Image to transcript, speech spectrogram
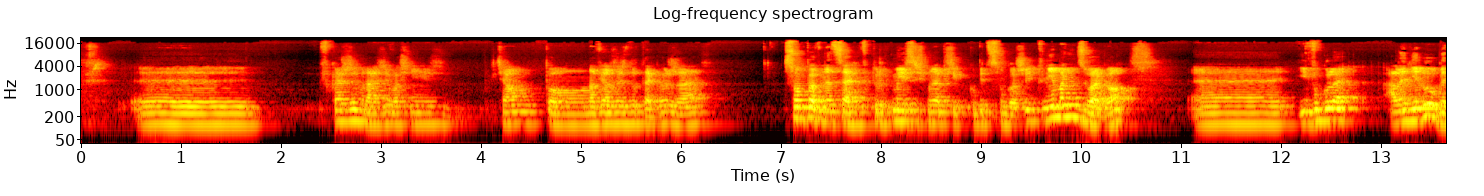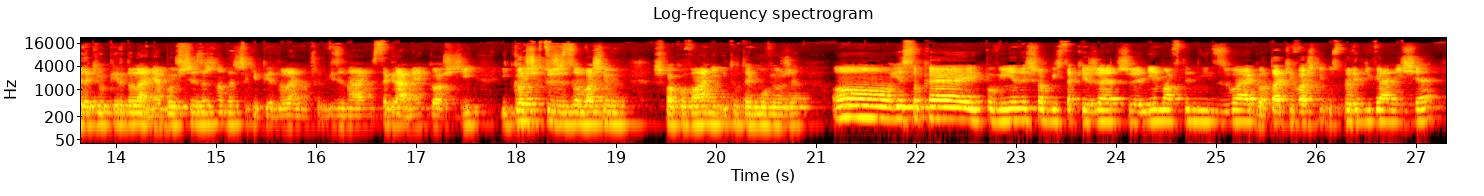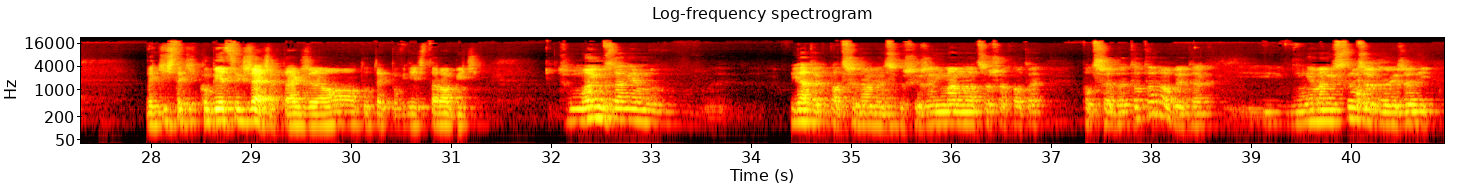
yy, w każdym razie właśnie chciałem nawiązać do tego, że są pewne cechy, w których my jesteśmy lepsi, kobiety są gorsze i tu nie ma nic złego. Yy, I w ogóle, ale nie lubię takiego pierdolenia, bo już się zaczyna też takie pierdolenie, na przykład widzę na Instagramie gości i gości, którzy są właśnie szpakowani i tutaj mówią, że o, jest okej, powinieneś robić takie rzeczy, nie ma w tym nic złego. Takie właśnie usprawiedliwianie się w jakichś takich kobiecych rzeczach, tak, że o, tutaj powinieneś to robić. Moim zdaniem, ja tak patrzę na męskość. Jeżeli mam na coś ochotę, potrzebę, to to robię, tak? I nie ma nic z tym złego. Jeżeli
